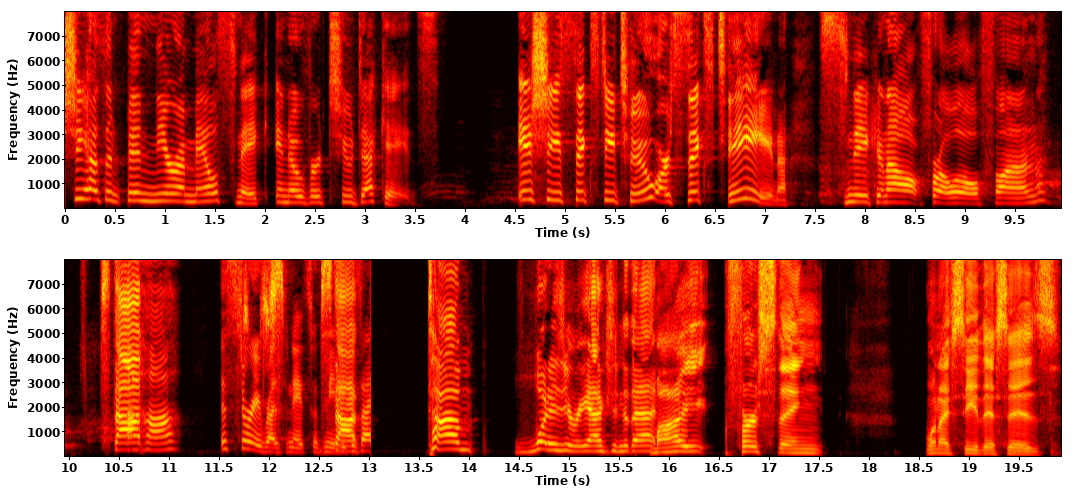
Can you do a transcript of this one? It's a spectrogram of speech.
she hasn't been near a male snake in over two decades. Is she 62 or 16? Sneaking out for a little fun. Stop. Uh huh. This story resonates with me Stop. because I. Tom, what is your reaction to that? My first thing when I see this is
